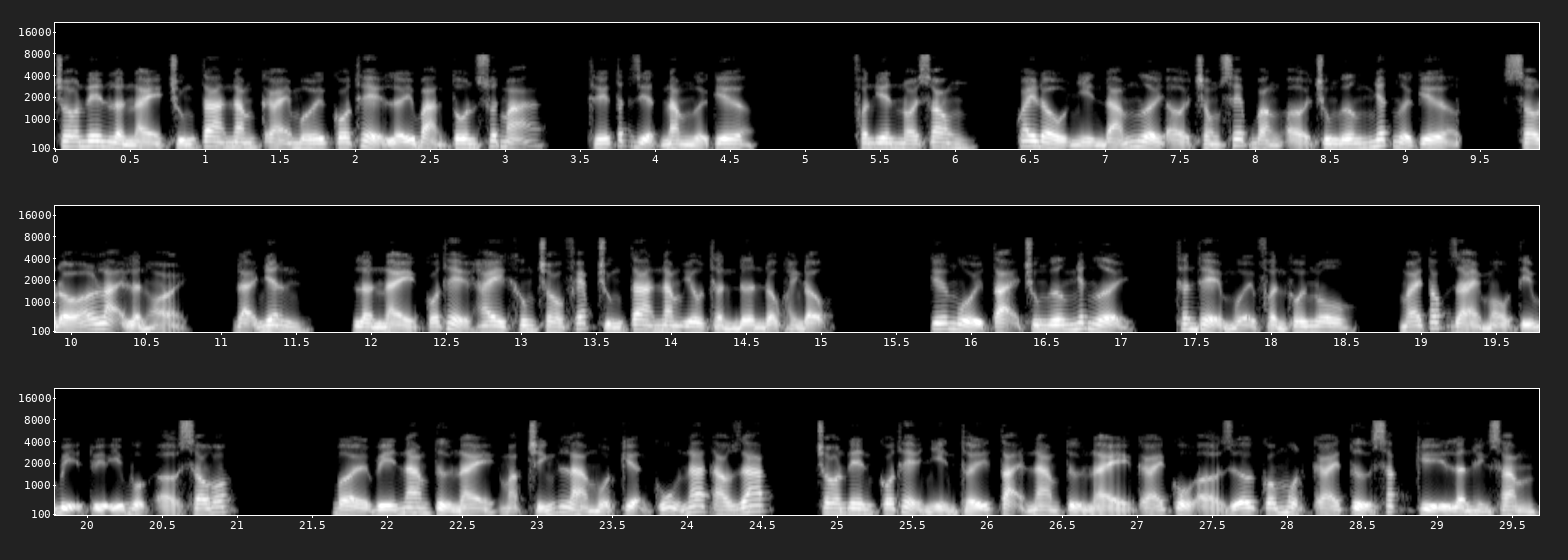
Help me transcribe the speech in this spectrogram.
Cho nên lần này chúng ta năm cái mới có thể lấy bản tôn xuất mã, thế tất diệt năm người kia. Phân Yên nói xong, quay đầu nhìn đám người ở trong xếp bằng ở trung ương nhất người kia, sau đó lại lần hỏi, đại nhân, lần này có thể hay không cho phép chúng ta năm yêu thần đơn độc hành động. Kia ngồi tại trung ương nhất người, thân thể mười phần khôi ngô, mái tóc dài màu tím bị tùy ý buộc ở sau. Bởi vì nam tử này mặc chính là một kiện cũ nát áo giáp, cho nên có thể nhìn thấy tại nam tử này cái cổ ở giữa có một cái tử sắc kỳ lân hình xăm,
